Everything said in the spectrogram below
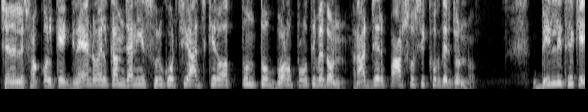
চ্যানেলে সকলকে গ্র্যান্ড ওয়েলকাম জানিয়ে শুরু করছি আজকের অত্যন্ত বড় প্রতিবেদন রাজ্যের পার্শ্ব শিক্ষকদের জন্য। দিল্লি থেকে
